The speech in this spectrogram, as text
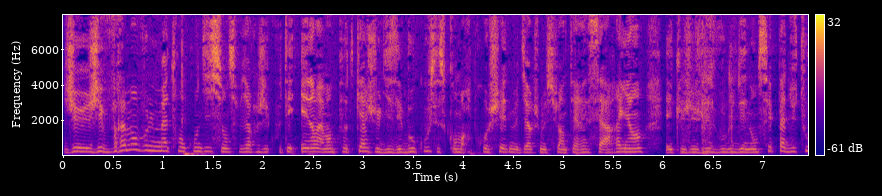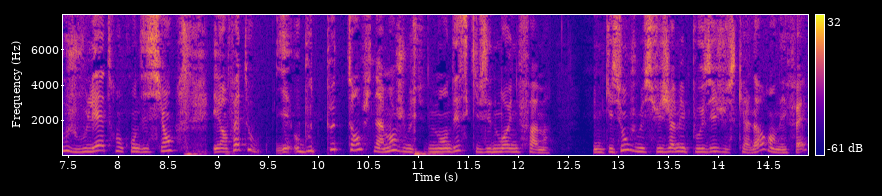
j'ai vraiment voulu me mettre en condition. Ça veut dire que j'écoutais énormément de podcasts, je lisais beaucoup. C'est ce qu'on m'a reproché de me dire que je me suis intéressée à rien et que j'ai juste voulu dénoncer. Pas du tout. Je voulais être en condition. Et en fait, au, au bout de peu de temps, finalement, je me suis demandé ce qui faisait de moi une femme une question que je me suis jamais posée jusqu'alors, en effet.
